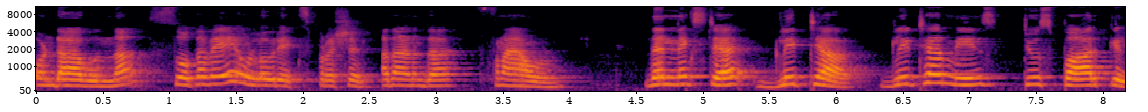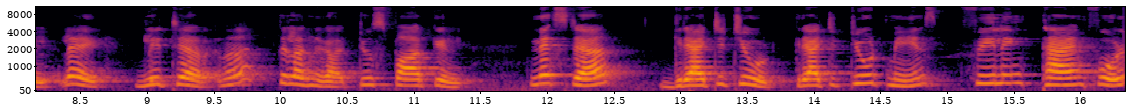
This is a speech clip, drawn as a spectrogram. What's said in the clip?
ഉണ്ടാവുന്ന സ്വതവേ ഉള്ള ഒരു എക്സ്പ്രഷൻ അതാണെന്ത്? Frown then next glitter glitter means to sparkle അല്ലേ? ഗ്ലിറ്റർ എന്ന് തിളങ്ങുക to sparkle next gratitude gratitude means feeling thankful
